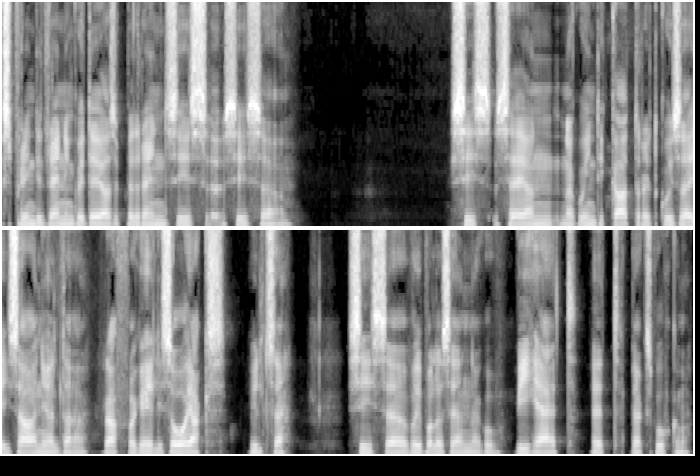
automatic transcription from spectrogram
kas sprinditreening või teosõppetrenn, siis, siis äh, siis see on nagu indikaator, et kui sa ei saa nii-öelda rahvakeeli soojaks üldse, siis äh, võib-olla see on nagu vihje, et, et peaks puhkama.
